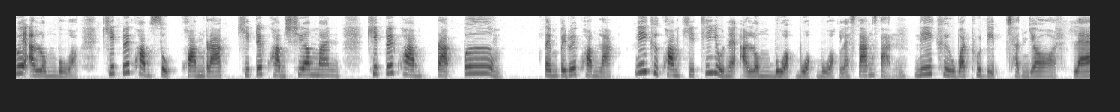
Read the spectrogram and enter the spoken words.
ด้วยอารมณ์บวก คิดด้วยความสุขความรัก คิดด้วยความเชื่อมั่น คิดด้วยความปรับปลื้ม เต็มไปด้วยความรัก นี่คือความคิดที่อยู่ในอารมณ์บวกบวกบวกและสร้างสรรค์ นี่คือวัตถุดิบชั้นยอด และ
